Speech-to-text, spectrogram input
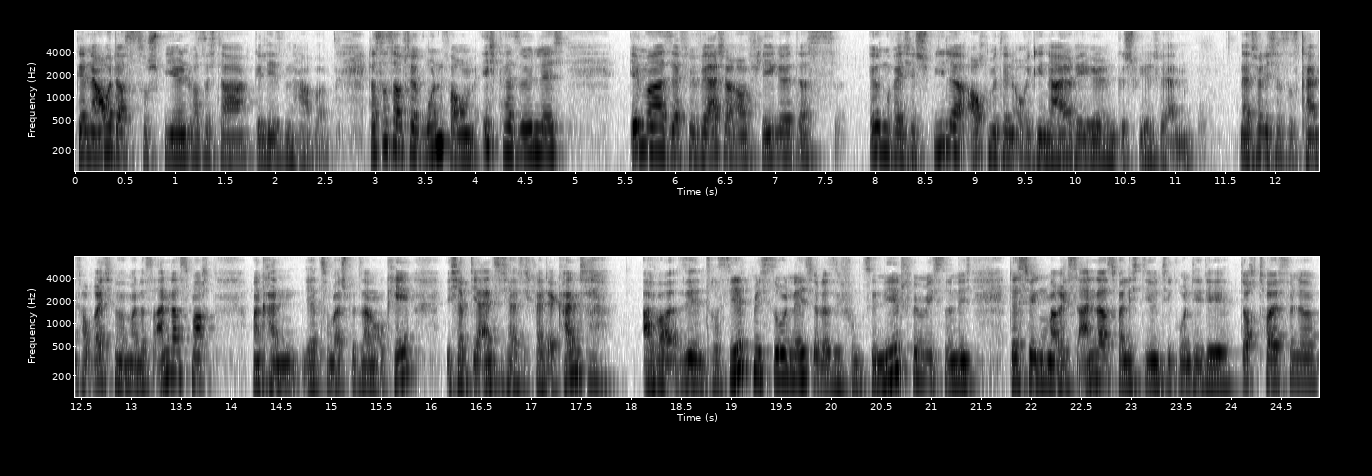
genau das zu spielen, was ich da gelesen habe. Das ist auch der Grund, warum ich persönlich immer sehr viel Wert darauf lege, dass irgendwelche Spiele auch mit den Originalregeln gespielt werden. Natürlich ist es kein Verbrechen, wenn man das anders macht. Man kann ja zum Beispiel sagen, okay, ich habe die Einzigartigkeit erkannt, aber sie interessiert mich so nicht oder sie funktioniert für mich so nicht. Deswegen mache ich es anders, weil ich die und die Grundidee doch toll finde.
